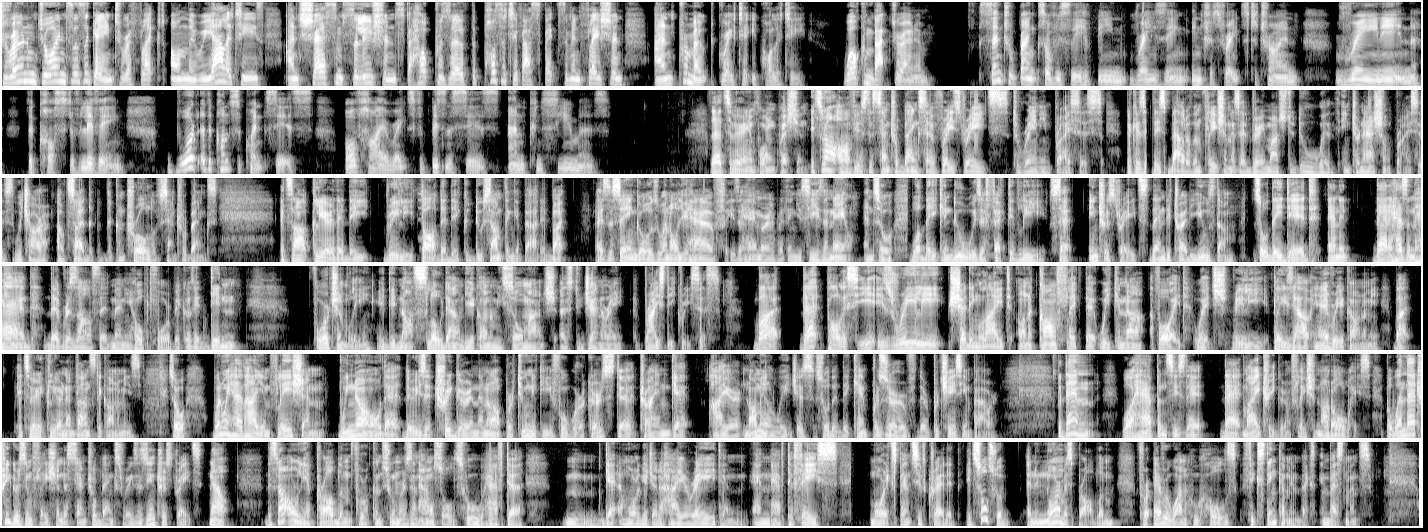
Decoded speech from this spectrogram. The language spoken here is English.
Jeronim joins us again to reflect on the realities and share some solutions to help preserve the positive aspects of inflation and promote greater equality. Welcome back, Jeronim. Central banks obviously have been raising interest rates to try and rein in the cost of living. What are the consequences of higher rates for businesses and consumers? That's a very important question. It's not obvious that central banks have raised rates to rein in prices because this bout of inflation has had very much to do with international prices, which are outside the, the control of central banks. It's not clear that they really thought that they could do something about it, but as the saying goes, when all you have is a hammer, everything you see is a nail. And so what they can do is effectively set interest rates, then they try to use them. So they did, and it that hasn't had the results that many hoped for because it didn't Fortunately, it did not slow down the economy so much as to generate price decreases. But that policy is really shedding light on a conflict that we cannot avoid, which really plays out in every economy, but it's very clear in advanced economies. So, when we have high inflation, we know that there is a trigger and an opportunity for workers to try and get higher nominal wages so that they can preserve their purchasing power. But then what happens is that that might trigger inflation, not always. But when that triggers inflation, the central banks raises interest rates. Now, it's not only a problem for consumers and households who have to um, get a mortgage at a higher rate and, and have to face more expensive credit. It's also an enormous problem for everyone who holds fixed income investments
